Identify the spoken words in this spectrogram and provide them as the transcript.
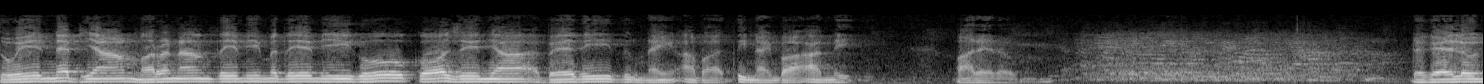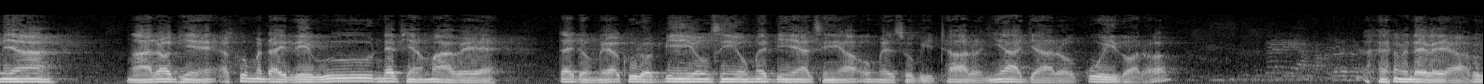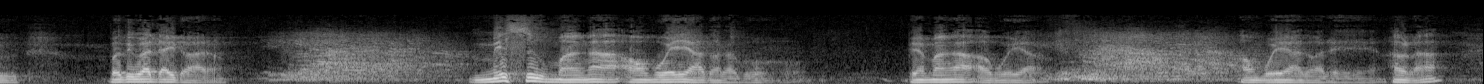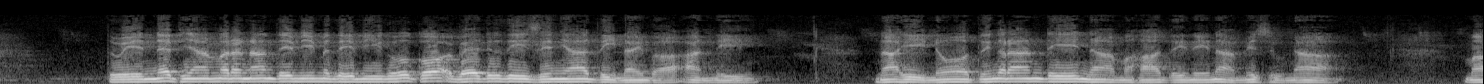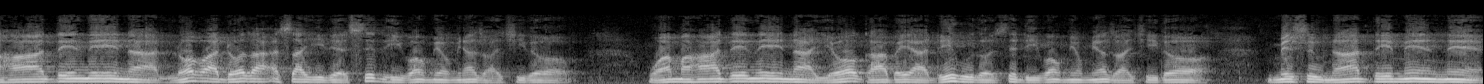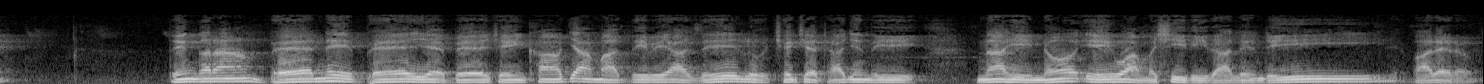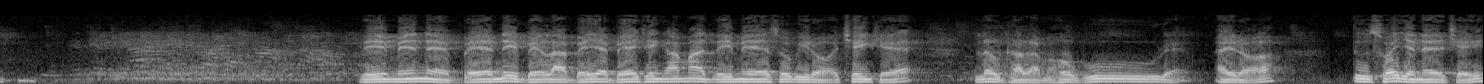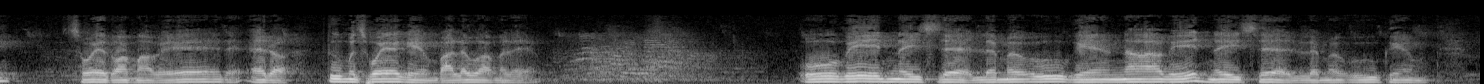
သွေနဲ့ပြန်မရဏံသေမီမသေးမီကိုကောစေညာအဘယ်သည်သူနိုင်အဘသိနိုင်ပါအနိပါတယ်တော့တကယ်လို့များ ငါတော့ဖြင့်အခုမတိုက်သေးဘူးနဲ့ဖြံမှပဲတိုက်တော့မယ်အခုတော့ပြင်းယုံဆင်ယုံမဲ့ပြင်းရဆင်ရအောင်မဲ့ဆိုပြီးထားတော့ညကြတော့ကိုွေးသွားတော့မတိုက်လည်းရဘူးဘသူကတိုက်သွားတော့မစ္စုမန်ကအောင်ပွဲရသွားတော့ကိုဘယ်မန်ကအောင်ပွဲရအောင်ပွဲရသွားတယ်ဟုတ်လား သွေနဲ့ပြန်မရဏံသေမီမသေမီကိုကောအဘယ်သူသည်စင်ညာသိနိုင်ပါအနိနာဟိနောသင်္ကရန္တေနမဟာသေနေနမစ္ဆုနာမဟာသေနေနလောဘဒေါသအစာရည်တဲ့စစ်တီပေါင်းမြောက်များစွာရှိသောဝါမဟာသေနေနယောဂဘယဒီဟုသောစစ်တီပေါင်းမြောက်များစွာရှိသောမစ္ဆုနာသေမင်းနှင့် သင်္ကရံဘယ်နေ့ဘယ်ရက်ဘယ်ချိန်ခါကြမှသေပါရစေလို့ချိန်ချက်ထားခြင်းသည်နာဟိနောဧဝမရှိသည်သာလင်ဒီတဲ့ဗါတဲ့တော့သေမင်းနဲ့ဘယ်နေ့ဘယ်လဘယ်ရက်ဘယ်ချိန်ကမှသေမယ်ဆိုပြီးတော့အချိန်ချက်လောက်ထားတာမဟုတ်ဘူးတဲ့အဲ့တော့သူဆွဲကျင်တဲ့အချိန် ဆွဲသွားမှာပဲတဲ့အဲ့တော့ तू မဆွဲခင်ဘာလုပ်ရမလဲအိုဘေးနှိမ့်ဆက်လက်မဥခင်နာဘေးနှိမ့်ဆက်လက်မဥခင်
